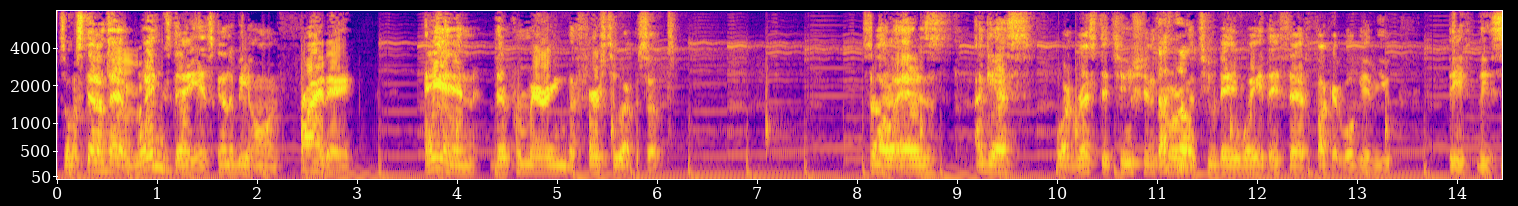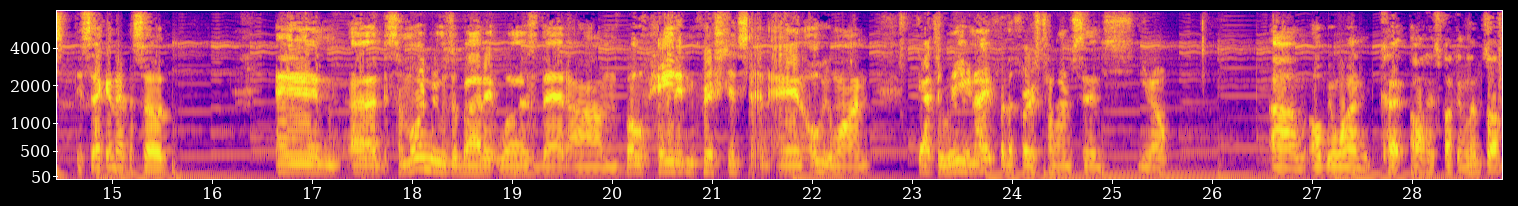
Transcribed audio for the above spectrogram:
So instead of that Wednesday, it's going to be on Friday, and they're premiering the first two episodes. So as I guess what restitution That's for dope. the two day wait, they said, "Fuck it, we'll give you the the, the second episode." And uh, some more news about it was that um, both Hayden Christensen and Obi Wan got to reunite for the first time since you know um, Obi Wan cut all his fucking limbs off,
